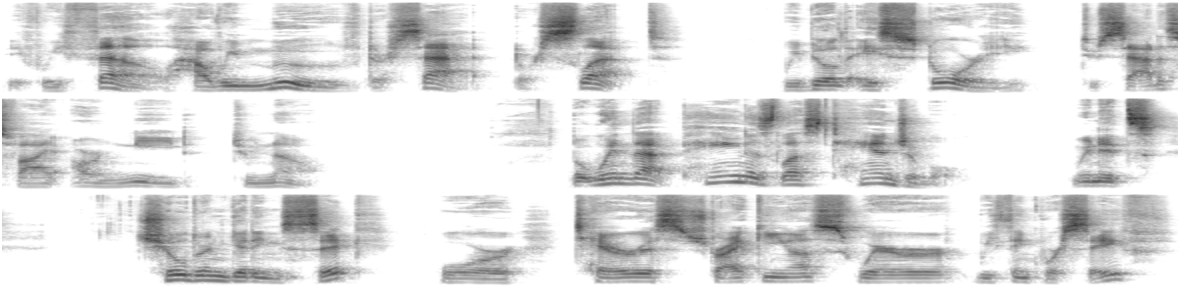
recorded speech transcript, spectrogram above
if we fell, how we moved or sat or slept. We build a story to satisfy our need to know. But when that pain is less tangible, when it's children getting sick or terrorists striking us where we think we're safe,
